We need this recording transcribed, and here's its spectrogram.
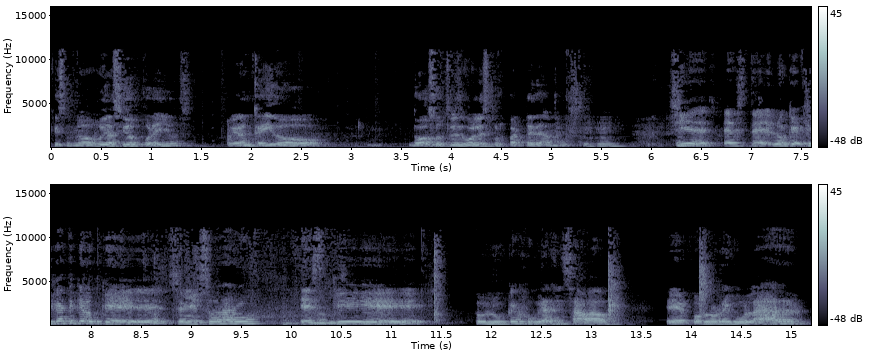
que si no hubiera sido por ellos, hubieran caído dos o tres goles por parte de ambos. Sí, este, lo que, fíjate que lo que se me hizo raro es que Toluca jugara en sábado. Eh, por lo regular,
